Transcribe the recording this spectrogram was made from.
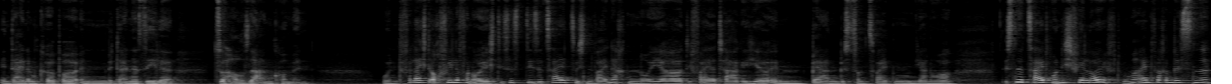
in deinem Körper, in, mit deiner Seele zu Hause ankommen. Und vielleicht auch viele von euch, dieses, diese Zeit zwischen Weihnachten, Neujahr, die Feiertage hier in Bern bis zum 2. Januar, ist eine Zeit, wo nicht viel läuft, wo man einfach ein bisschen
